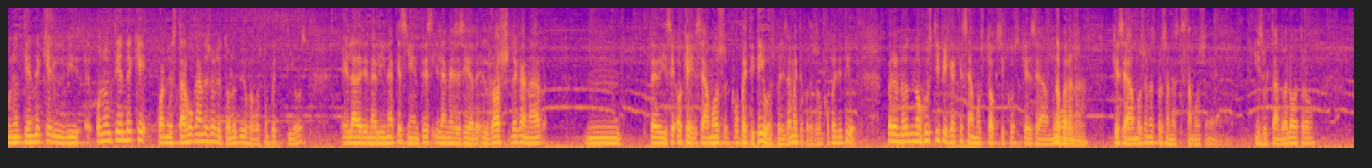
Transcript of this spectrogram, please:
uno entiende que el uno entiende que cuando está jugando sobre todo los videojuegos competitivos, eh, la adrenalina que sientes y la necesidad, el rush de ganar mm, te dice, ok, seamos competitivos, precisamente por eso son competitivos, pero no, no justifica que seamos tóxicos, que seamos No para nada. que seamos unas personas que estamos eh, insultando al otro.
